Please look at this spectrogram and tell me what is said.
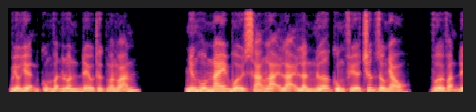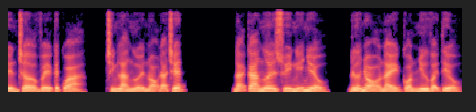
biểu hiện cũng vẫn luôn đều thực ngoan ngoãn. Nhưng hôm nay buổi sáng lại lại lần nữa cùng phía trước giống nhau, vừa vặn đến trở về kết quả, chính là người nọ đã chết. Đại ca ngươi suy nghĩ nhiều, đứa nhỏ này còn như vậy tiểu,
